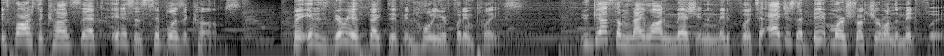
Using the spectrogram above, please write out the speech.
As far as the concept, it is as simple as it comes but it is very effective in holding your foot in place. You got some nylon mesh in the midfoot to add just a bit more structure around the midfoot.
